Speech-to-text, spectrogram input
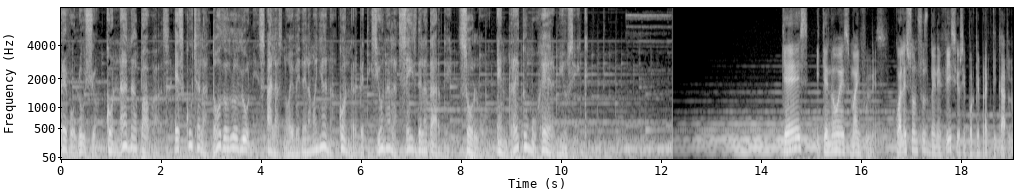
Revolution con Ana Pavas. Escúchala todos los lunes a las 9 de la mañana, con repetición a las 6 de la tarde, solo en Reto Mujer Music. ¿Qué es y qué no es mindfulness? ¿Cuáles son sus beneficios y por qué practicarlo?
